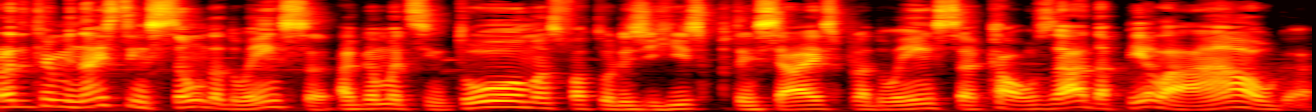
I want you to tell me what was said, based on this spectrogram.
para determinar a extensão da doença, a gama de sintomas, fatores de risco potenciais para a doença causada pela alga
